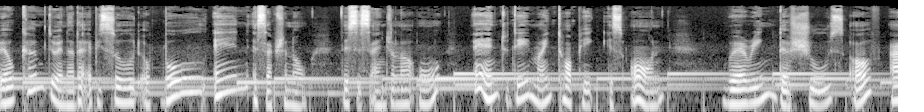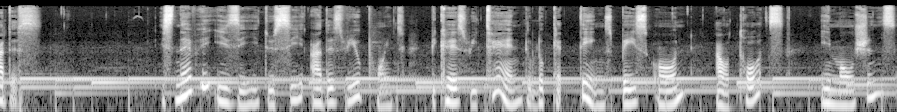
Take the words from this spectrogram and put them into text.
welcome to another episode of Bold and Exceptional. This is Angela O, and today my topic is on wearing the shoes of others. It's never easy to see others' viewpoint because we tend to look at things based on our thoughts, emotions,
